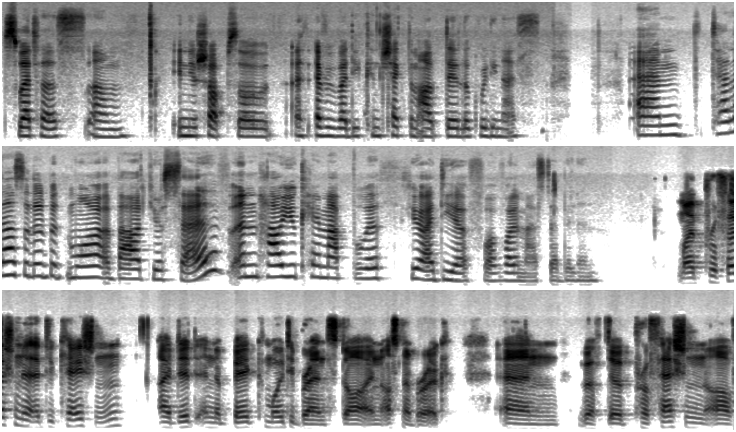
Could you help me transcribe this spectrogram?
sweaters um, in your shop, so everybody can check them out. They look really nice. And tell us a little bit more about yourself and how you came up with your idea for Wollmeister Berlin. My professional education I did in a big multi-brand store in Osnabrück, and with the profession of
